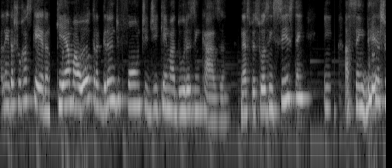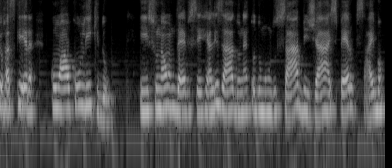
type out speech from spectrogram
Além da churrasqueira, que é uma outra grande fonte de queimaduras em casa. Né? As pessoas insistem em acender a churrasqueira com álcool líquido. E isso não deve ser realizado, né? Todo mundo sabe já, espero que saibam,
